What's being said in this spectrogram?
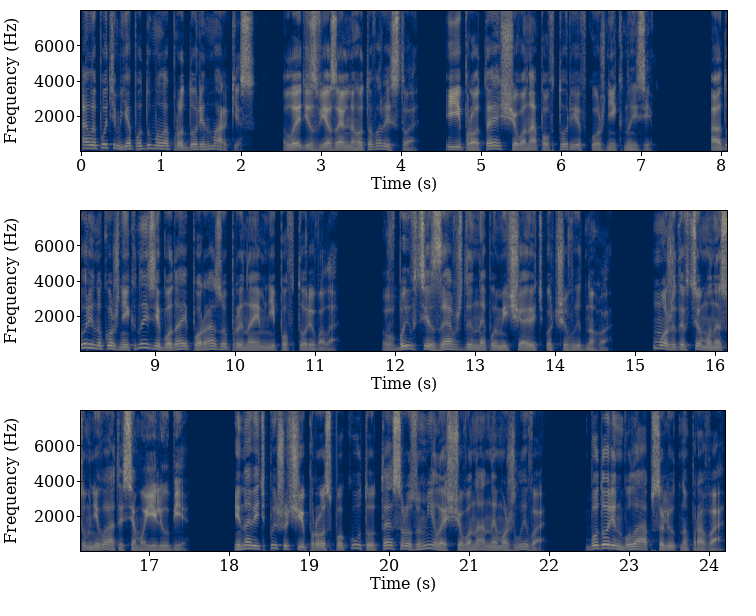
Але потім я подумала про Дорін Маркіс, леді з в'язального товариства, і про те, що вона повторює в кожній книзі. А Дорін у кожній книзі бодай поразу принаймні повторювала вбивці завжди не помічають очевидного. Можете в цьому не сумніватися, мої любі. І навіть пишучи про спокуту, Тес розуміла, що вона неможлива, бо Дорін була абсолютно права.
